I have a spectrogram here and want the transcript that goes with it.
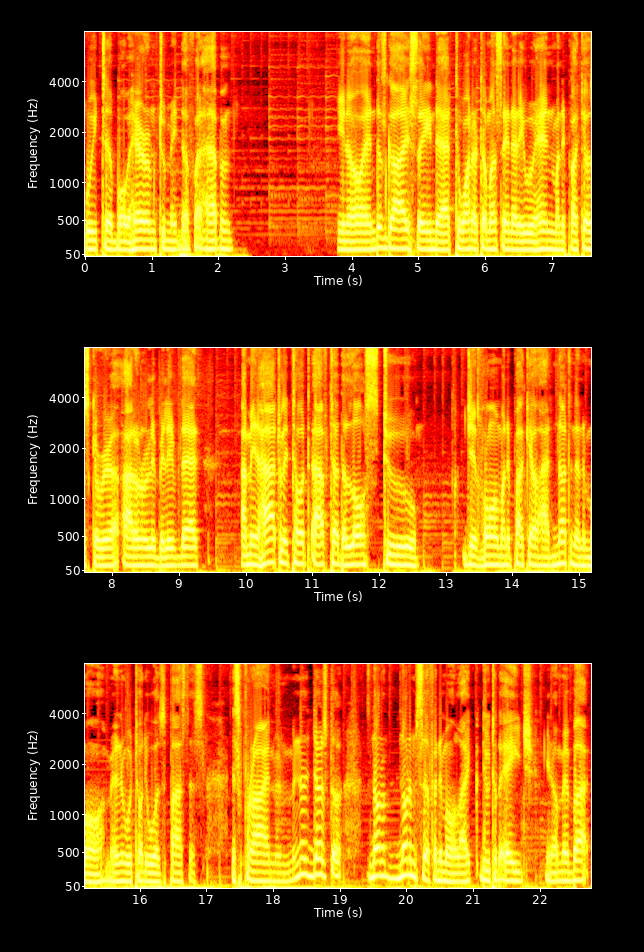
with uh, Bob Arum to make that fight happen. You know, and this guy saying that, Wanda Thomas saying that he will end Manny Pacquiao's career. I don't really believe that. I mean, I actually thought after the loss to Horn, Manny Pacquiao had nothing anymore. And we thought he was past his, his prime and just uh, not not himself anymore, like due to the age, you know. what I mean, but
